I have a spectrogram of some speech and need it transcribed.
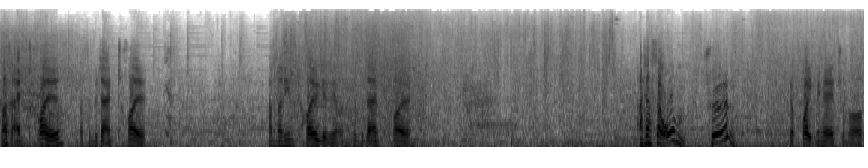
Was, ein Troll? Was denn bitte ein Troll? Haben noch nie einen Troll gesehen. Was ist denn bitte ein Troll? Ach, das da oben. Schön. Da freue ich mich ja jetzt schon drauf.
